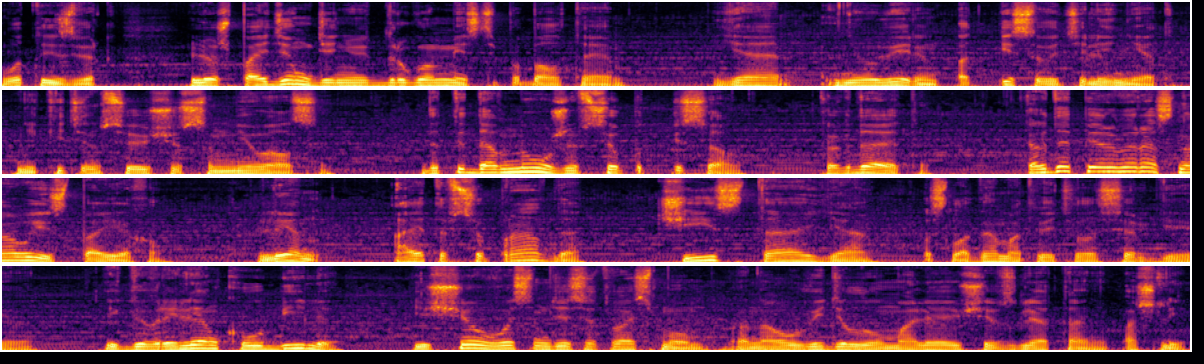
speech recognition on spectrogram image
«Вот изверг. Леш, пойдем где-нибудь в другом месте поболтаем». «Я не уверен, подписывать или нет». Никитин все еще сомневался. «Да ты давно уже все подписал. Когда это?» Когда первый раз на выезд поехал? Лен, а это все правда? Чистая, по слогам ответила Сергеева. И Гавриленко убили? Еще в 88-м она увидела умоляющий взгляд Ани. Пошли.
